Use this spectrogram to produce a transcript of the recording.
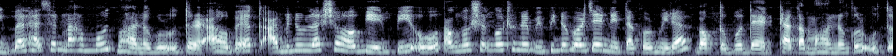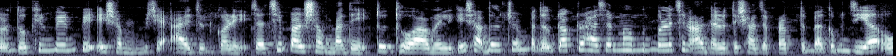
ইকবাল হাসান মাহমুদ, মহানগর উত্তরের আহ্বায়ক আমিনুল্লাহ সহ বিএনপি ও অঙ্গ সংগঠনের বিভিন্ন পর্যায়ের নেতাকর্মীরা বক্তব্য দেন। ঢাকা মহানগর উত্তর দক্ষিণ বিএনপি এই সমাবেশে আয়োজন করে। যাচ্ছি পর সংবাদে তথ্য আওয়ামী লীগের সাধারণ সম্পাদক ডক্টর হাসান মাহমুদ বলেছেন, আদালতে সাজাপ্রাপ্ত বেগম জিয়া ও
